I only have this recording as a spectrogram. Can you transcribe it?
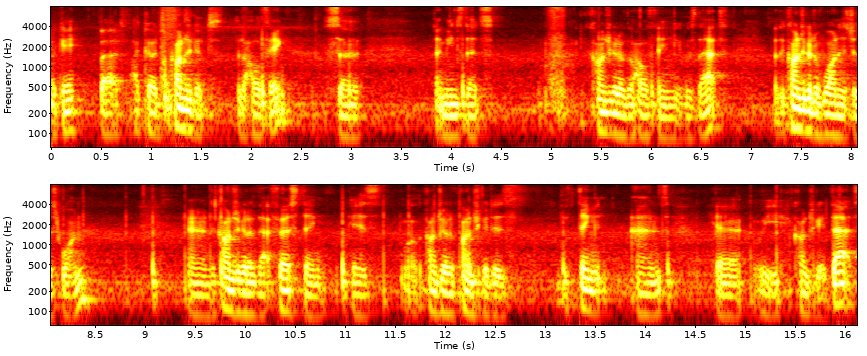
Okay, but I could conjugate the whole thing, so that means that conjugate of the whole thing was that, but the conjugate of 1 is just 1, and the conjugate of that first thing is, well, the conjugate of conjugate is the thing, and here we conjugate that.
